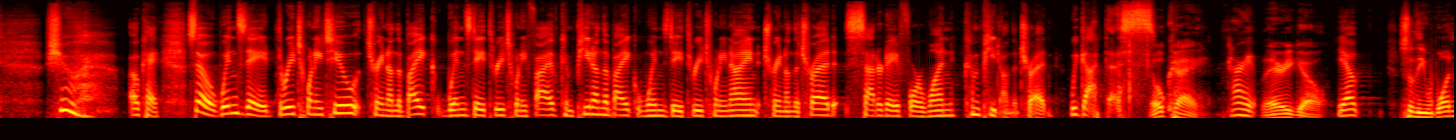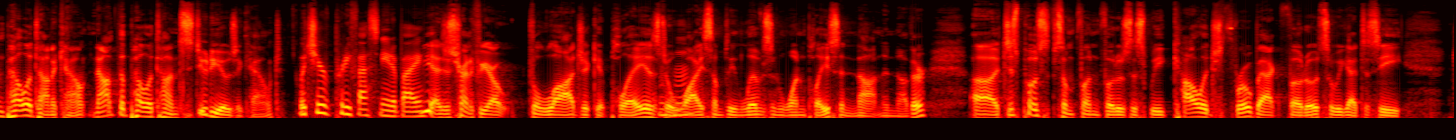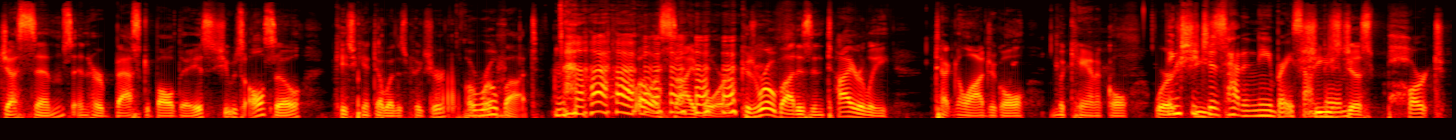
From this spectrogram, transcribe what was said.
Phew. Okay. So Wednesday, 322, train on the bike. Wednesday, 325, compete on the bike. Wednesday, 329, train on the tread. Saturday, 4 1, compete on the tread. We got this. Okay. All right. There you go. Yep. So the one Peloton account, not the Peloton Studios account. Which you're pretty fascinated by. Yeah, just trying to figure out the logic at play as to why something lives in one place and not in another. Uh, just posted some fun photos this week, college throwback photos. So we got to see Jess Sims in her basketball days. She was also, in case you can't tell by this picture, a robot. well, a cyborg, because robot is entirely technological, mechanical. Where I think she just had a knee brace on, she's babe. just part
